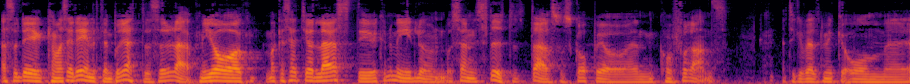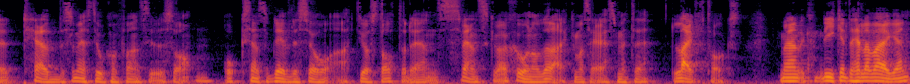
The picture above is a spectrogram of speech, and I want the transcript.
alltså det kan man säga det är en liten berättelse det där. Men jag, man kan säga att jag läste ju ekonomi i Lund och sen i slutet där så skapade jag en konferens. Jag tycker väldigt mycket om eh, TED som är en stor konferens i USA. Och sen så blev det så att jag startade en svensk version av det där kan man säga som heter Life Talks. Men det gick inte hela vägen.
